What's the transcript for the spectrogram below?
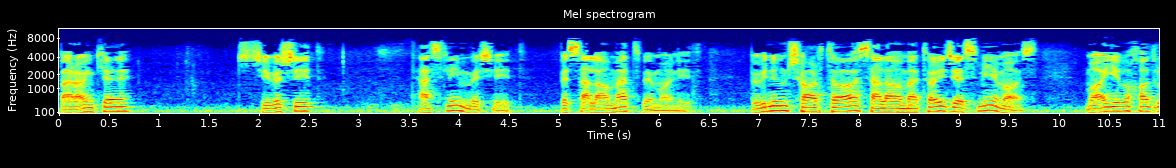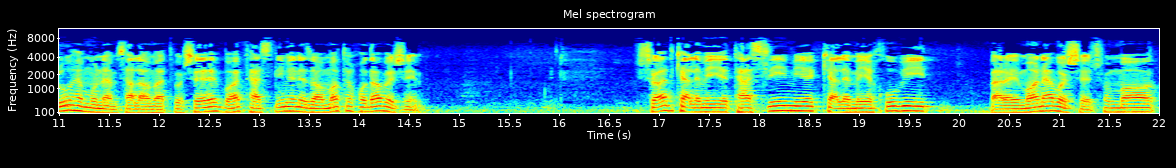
برای اینکه چی بشید؟ تسلیم بشید. به سلامت بمانید. ببینید اون چارتا سلامت های جسمی ماست. ما اگه بخواد روحمونم سلامت باشه باید تسلیم نظامات خدا بشیم. شاید کلمه تسلیم یک کلمه خوبی برای ما نباشه چون ما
